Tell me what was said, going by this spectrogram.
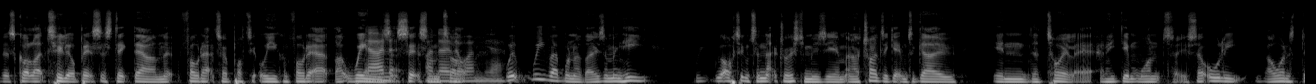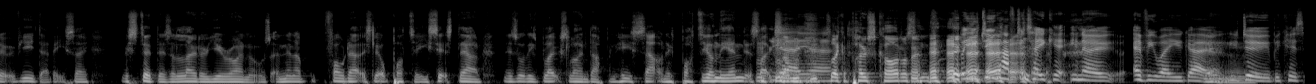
that's got like two little bits that stick down that fold out to a potty, or you can fold it out like wings Yeah, know- that sits on top. one, yeah. we, we've had one of those. I mean, he, we, we I took him to the Natural History Museum, and I tried to get him to go in the toilet, and he didn't want to. So all he, I wanted to do it with you, Daddy. So we stood. There's a load of urinals, and then I fold out this little potty. He sits down. There's all these blokes lined up, and he's sat on his potty on the end. It's like Yeah, some, yeah. it's like a postcard or something. but you do have to take it, you know, everywhere you go. Mm. You do because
